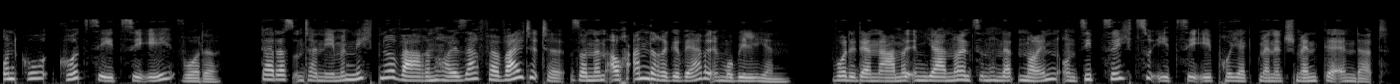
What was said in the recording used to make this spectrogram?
und Co. kurz CCE wurde. Da das Unternehmen nicht nur Warenhäuser verwaltete, sondern auch andere Gewerbeimmobilien, wurde der Name im Jahr 1979 zu ECE Projektmanagement geändert.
